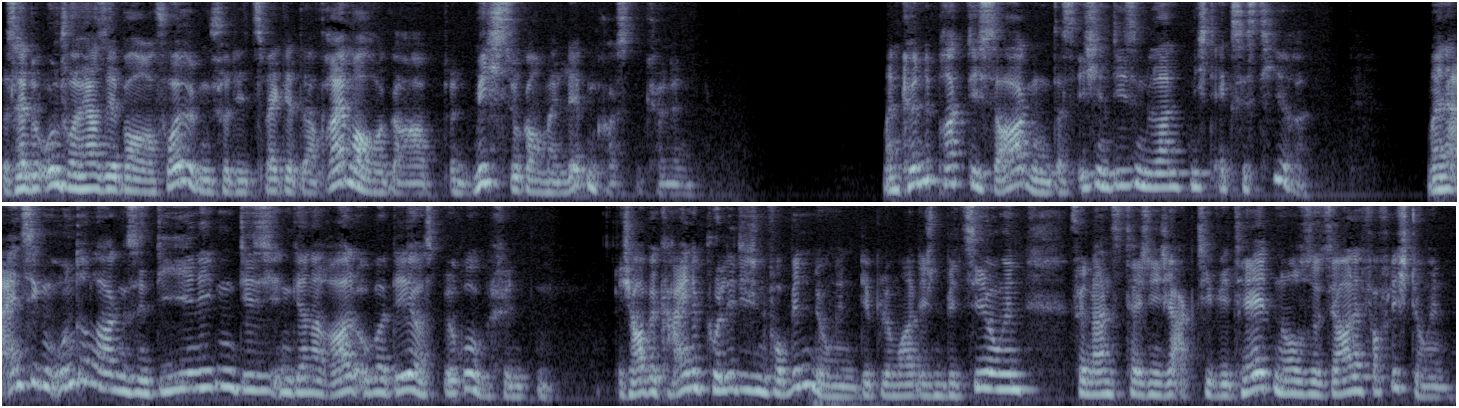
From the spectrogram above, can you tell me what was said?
Das hätte unvorhersehbare Folgen für die Zwecke der Freimaurer gehabt und mich sogar mein Leben kosten können. Man könnte praktisch sagen, dass ich in diesem Land nicht existiere. Meine einzigen Unterlagen sind diejenigen, die sich in General Obadeas Büro befinden. Ich habe keine politischen Verbindungen, diplomatischen Beziehungen, finanztechnische Aktivitäten oder soziale Verpflichtungen.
